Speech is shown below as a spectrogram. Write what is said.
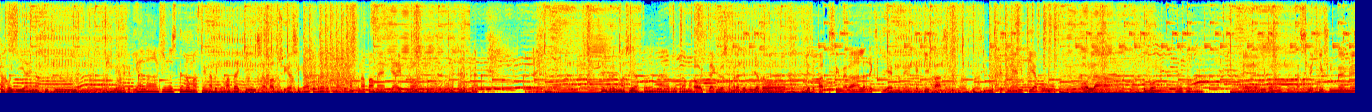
Τι, τι μυσταγωγία είναι αυτή, τι Είναι, είναι παιδιά να αρχίζουμε να ζητενόμαστε. Είναι απογευματάκι Σαββάτου σιγά σιγά. Το βράδυ ετοιμαζόμαστε να πάμε για ύπνο. θέλει προετοιμασία αυτό, δεν είναι απλό πράγμα. Όχι, εντάξει, δώσαμε ραντεβού για το, για το πάρτι σήμερα, αλλά εντάξει και για ύπνο δεν είναι κακή η φάση. Είμαστε σε μια ηλικία που όλα κουμπώνουν. Ε, βέβαια. Ε, λοιπόν, θα συνεχίσουμε με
